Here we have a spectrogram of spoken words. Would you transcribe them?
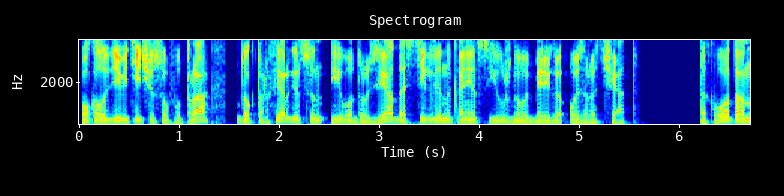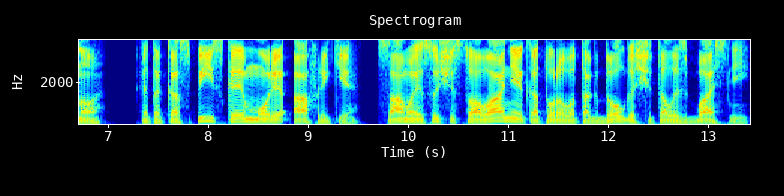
Около 9 часов утра доктор Фергюсон и его друзья достигли, наконец, южного берега озера Чад. Так вот оно, это Каспийское море Африки, самое существование которого так долго считалось басней,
